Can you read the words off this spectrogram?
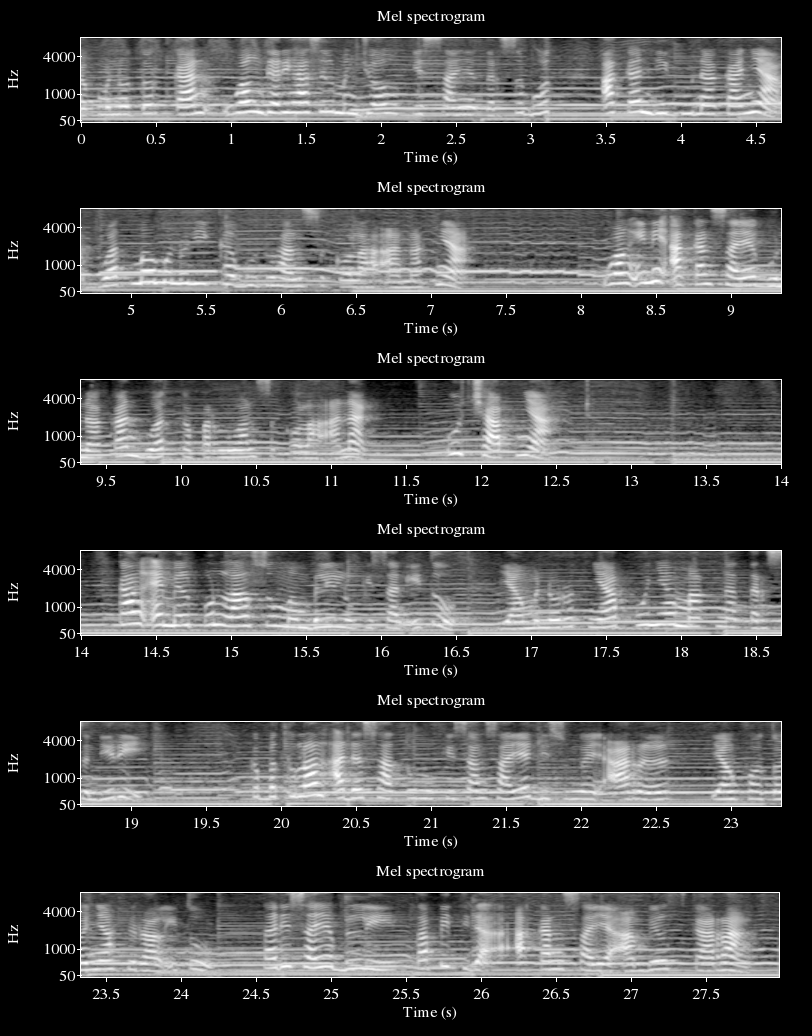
Ucok menuturkan uang dari hasil menjual lukisannya tersebut akan digunakannya buat memenuhi kebutuhan sekolah anaknya. Uang ini akan saya gunakan buat keperluan sekolah anak. Ucapnya. Kang Emil pun langsung membeli lukisan itu yang menurutnya punya makna tersendiri. Kebetulan ada satu lukisan saya di Sungai Are yang fotonya viral itu. Tadi saya beli, tapi tidak akan saya ambil sekarang.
